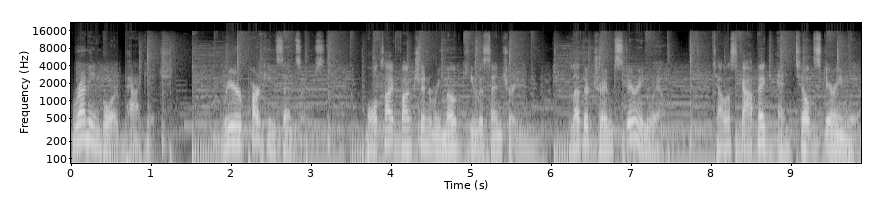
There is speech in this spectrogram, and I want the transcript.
running board package, rear parking sensors, multifunction remote keyless entry, leather trimmed steering wheel, telescopic and tilt steering wheel,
